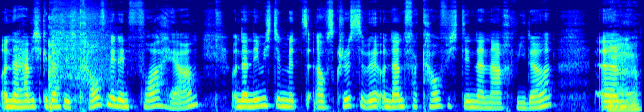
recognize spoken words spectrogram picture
Und dann habe ich gedacht, ich kaufe mir den vorher und dann nehme ich den mit aufs Christival und dann verkaufe ich den danach wieder. Ähm, ja.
